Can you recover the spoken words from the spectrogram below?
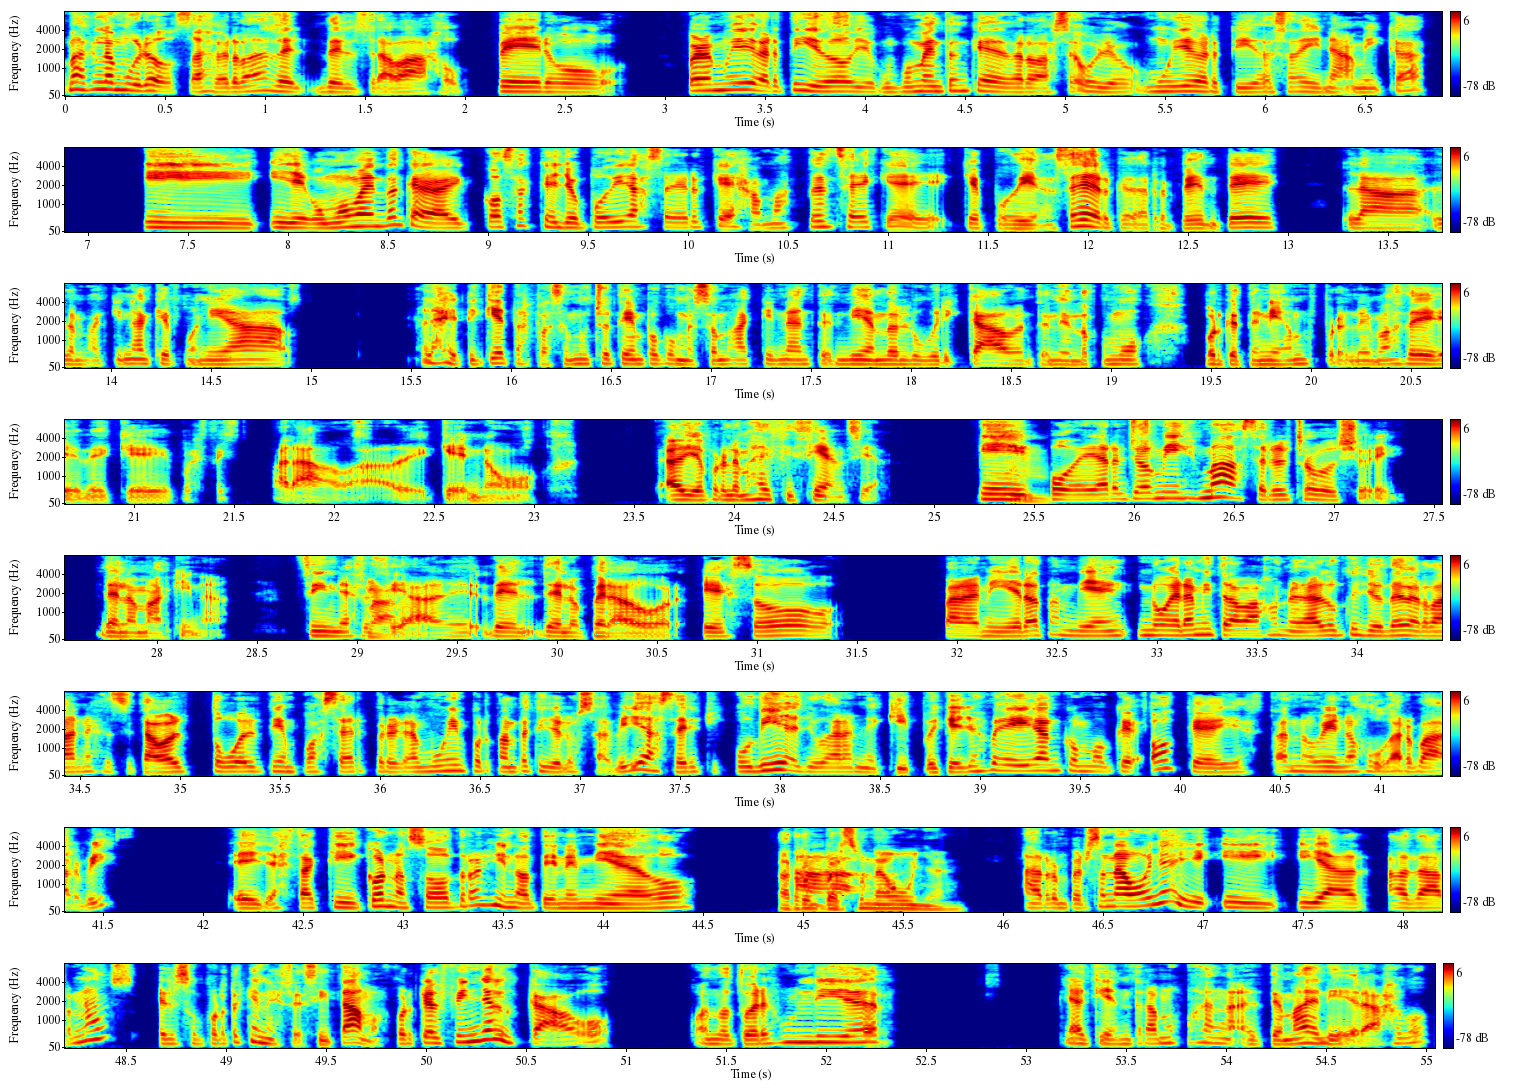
más glamurosas, ¿verdad? Del, del trabajo. Pero, pero es muy divertido. Llegó un momento en que de verdad se volvió muy divertido esa dinámica. Y, llegó un momento en que hay cosas que yo podía hacer que jamás pensé que, que podía hacer, que de repente la, la, máquina que ponía las etiquetas, pasé mucho tiempo con esa máquina entendiendo el lubricado, entendiendo cómo, porque teníamos problemas de, de que pues se paraba, de que no, había problemas de eficiencia. y Mm. poder yo misma hacer el troubleshooting de la máquina sin necesidad de- del- del operador. Eso para mí era también, no era mi trabajo, no era algo que yo de verdad necesitaba todo el tiempo hacer, pero era muy importante que yo lo sabía hacer y que podía ayudar a mi equipo y que ellos veían como que, ok, esta no vino a jugar Barbie, ella está aquí con nosotros y no tiene miedo A romperse una uña. a romperse una uña y, y, y a, a darnos el soporte que necesitamos. Porque al fin y al cabo, cuando tú eres un líder, y aquí entramos en el tema de liderazgo,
